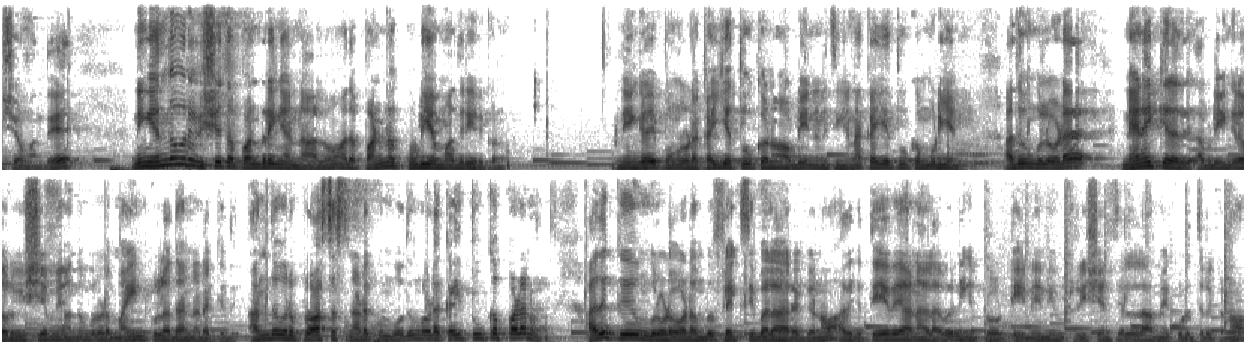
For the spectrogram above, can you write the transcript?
விஷயம் வந்து நீங்கள் எந்த ஒரு விஷயத்த பண்ணுறீங்கன்னாலும் அதை பண்ணக்கூடிய மாதிரி இருக்கணும். நீங்கள் இப்போ உங்களோட கையை தூக்கணும் அப்படின்னு நினச்சிங்கன்னா கையை தூக்க முடியணும். அது உங்களோட நினைக்கிறது அப்படிங்கிற ஒரு விஷயமே வந்து உங்களோட மைண்ட்குள்ளே தான் நடக்குது. அந்த ஒரு ப்ராசஸ் நடக்கும்போது உங்களோட கை தூக்கப்படணும். அதுக்கு உங்களோட உடம்பு ஃப்ளெக்சிபிளாக இருக்கணும். அதுக்கு தேவையான அளவு நீங்கள் ப்ரோட்டீனு நியூட்ரிஷன்ஸ் எல்லாமே கொடுத்துருக்கணும்.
